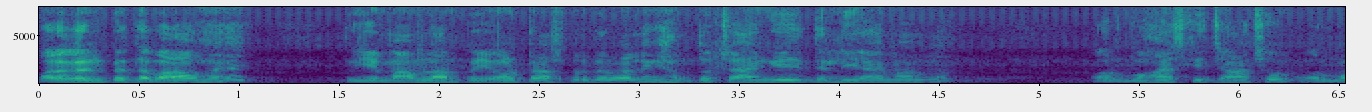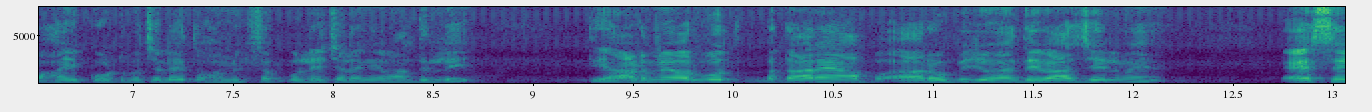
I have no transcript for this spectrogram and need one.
और अगर इन पर दबाव है तो ये मामला हम कहीं और ट्रांसफ़र करवा लेंगे। हम तो चाहेंगे दिल्ली आए मामला। और वहाँ इसकी जाँच हो, और वहाँ ही कोर्ट में चले तो हम इन सबको ले चलेंगे वहाँ दिल्ली। तिहाड़ में, और वो बता रहे हैं आप आरोपी जो है, देवास जेल में। ऐसे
